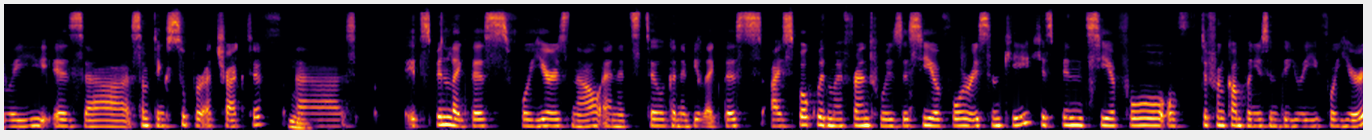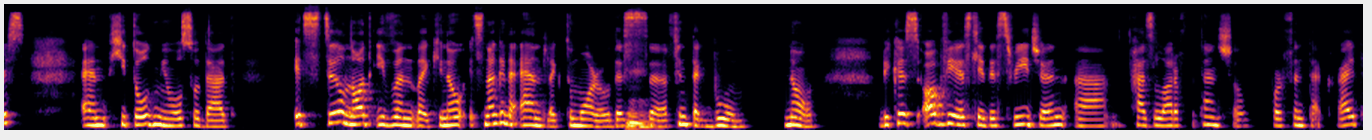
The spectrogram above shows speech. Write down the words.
UAE is uh, something super attractive. Mm. Uh, it's been like this for years now, and it's still going to be like this. I spoke with my friend who is a CFO recently. He's been CFO of different companies in the UAE for years. And he told me also that it's still not even like, you know, it's not going to end like tomorrow, this mm. uh, fintech boom no, because obviously this region uh, has a lot of potential for fintech, right?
